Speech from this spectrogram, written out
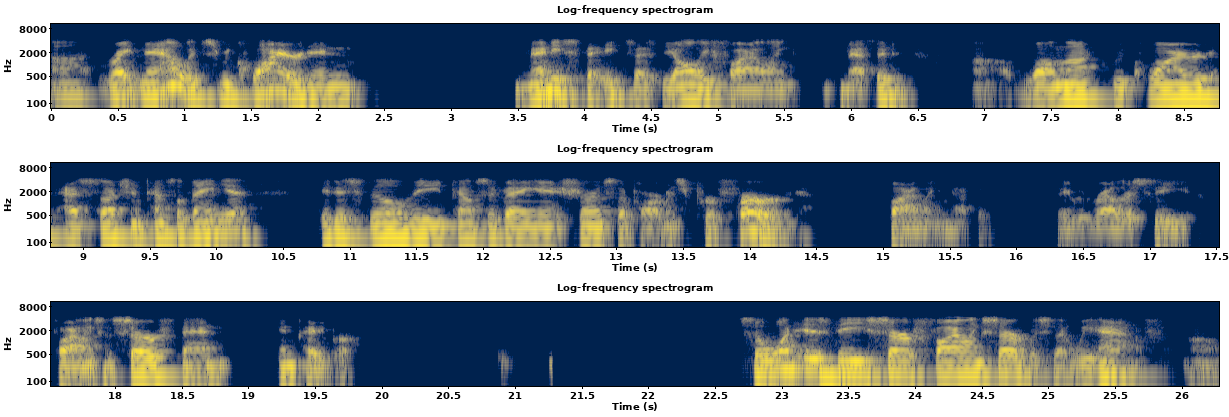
Uh, right now, it's required in many states as the only filing method. Uh, while not required as such in Pennsylvania, it is still the Pennsylvania Insurance Department's preferred filing method. They would rather see filings in SERFF than in paper. So what is the SERFF filing service that we have? Uh,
